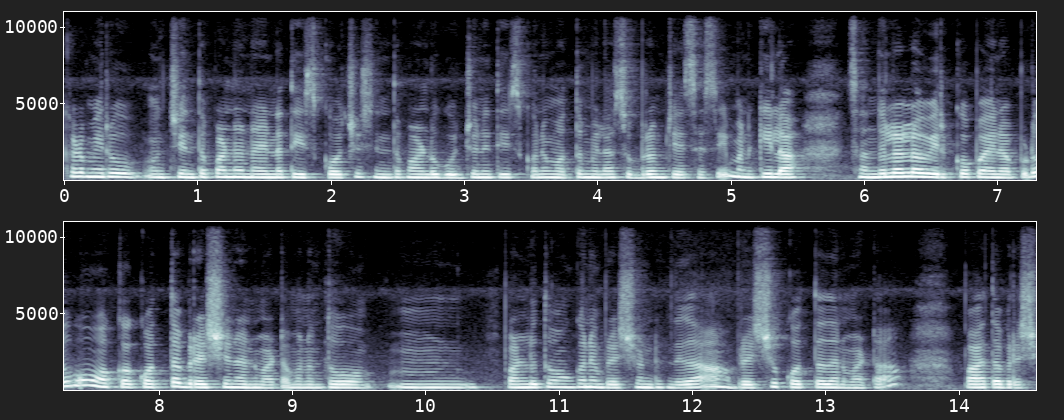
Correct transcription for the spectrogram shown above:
ఇక్కడ మీరు చింతపండునైనా తీసుకోవచ్చు చింతపండు గుజ్జుని తీసుకొని మొత్తం ఇలా శుభ్రం చేసేసి మనకి ఇలా సందులలో విరుక్కుపోయినప్పుడు ఒక కొత్త బ్రష్ అనమాట మనతో పండ్లు తోముకునే బ్రష్ ఉంటుంది కదా ఆ బ్రష్ కొత్తదనమాట పాత బ్రష్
